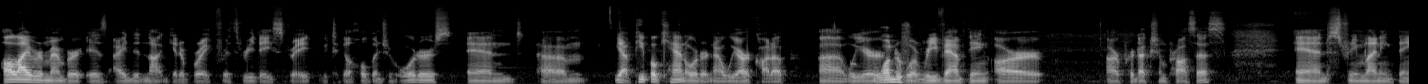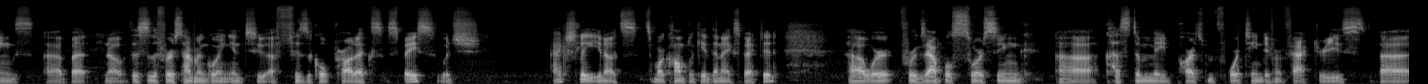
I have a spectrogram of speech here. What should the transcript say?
All I remember is I did not get a break for three days straight. We took a whole bunch of orders, and um, yeah, people can order now. We are caught up. Uh, we are Wonderful. We're revamping our our production process and streamlining things. Uh, but you know, this is the first time I'm going into a physical products space, which actually, you know, it's it's more complicated than I expected. Uh, we're, for example, sourcing uh, custom made parts from 14 different factories uh,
